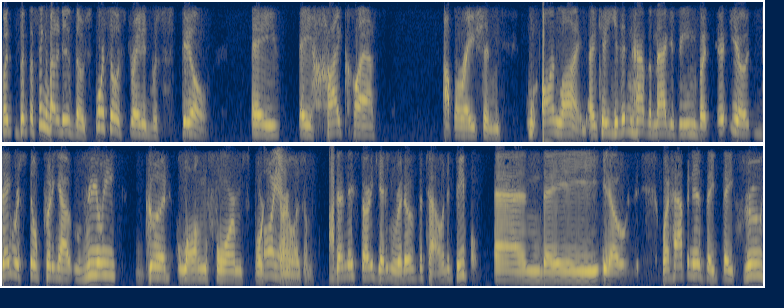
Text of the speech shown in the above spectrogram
but but the thing about it is though, Sports Illustrated was still a a high class operation online. Okay, you didn't have the magazine, but uh, you know they were still putting out really good long form sports oh, yeah. journalism. I- then they started getting rid of the talented people, and they, you know, what happened is they they threw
